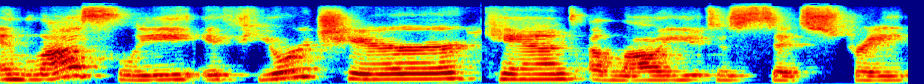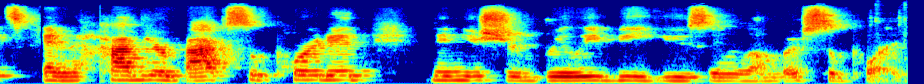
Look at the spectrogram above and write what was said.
And lastly, if your chair can't allow you to sit straight and have your back supported, then you should really be using lumbar support.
